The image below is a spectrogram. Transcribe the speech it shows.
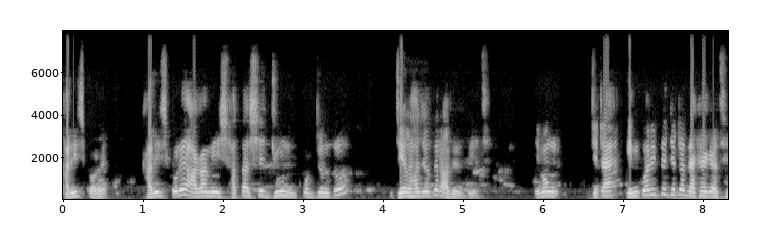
খারিজ করে খারিজ করে আগামী সাতাশে জুন পর্যন্ত জেল হাজতের আদেশ দিয়েছে। এবং যেটা ইনকোয়ারিতে যেটা দেখা গেছে,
